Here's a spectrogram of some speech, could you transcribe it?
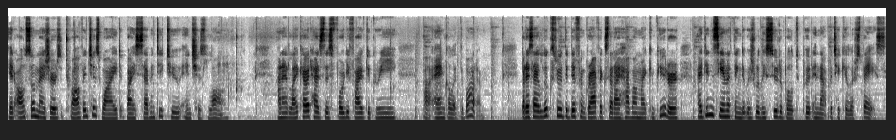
It also measures 12 inches wide by 72 inches long. And I like how it has this 45 degree uh, angle at the bottom. But as I looked through the different graphics that I have on my computer, I didn't see anything that was really suitable to put in that particular space.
